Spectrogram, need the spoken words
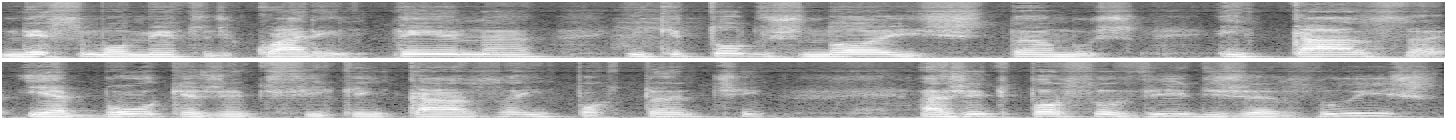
nesse momento de quarentena, em que todos nós estamos em casa, e é bom que a gente fique em casa, é importante, a gente possa ouvir de Jesus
